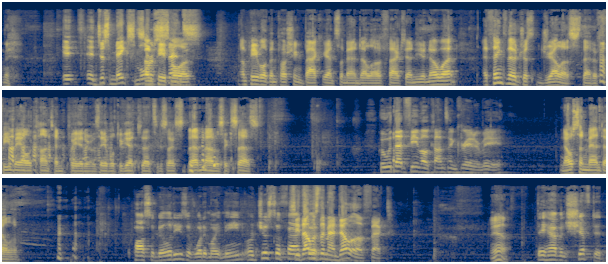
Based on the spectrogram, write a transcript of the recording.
it it just makes more Some people sense Some people have been pushing back against the Mandela effect, and you know what? I think they're just jealous that a female content creator was able to get to that success, that amount of success. who would that female content creator be Nelson Mandela. possibilities of what it might mean, or just the fact see that was the mandela effect Yeah. they haven't shifted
